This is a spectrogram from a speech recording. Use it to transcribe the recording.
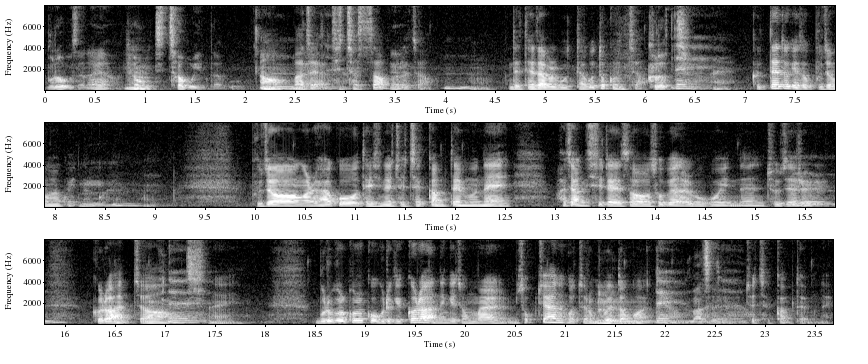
물어보잖아요. 음. 형 지쳐 보인다고. 어 음, 맞아요 맞아요. 지쳤어 네. 그러죠 음. 근데 대답을 못 하고 또 끊죠 그렇죠. 네. 네. 그때도 계속 부정하고 있는 음. 거예요 음. 부정을 하고 대신에 죄책감 때문에 화장실에서 소변을 보고 있는 조제를 음. 끌어안죠 네. 네. 무릎을 꿇고 그렇게 끌어안는 게 정말 속죄 하는 것처럼 보였던 음. 것 같아요 네. 맞아요. 죄책감 때문에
